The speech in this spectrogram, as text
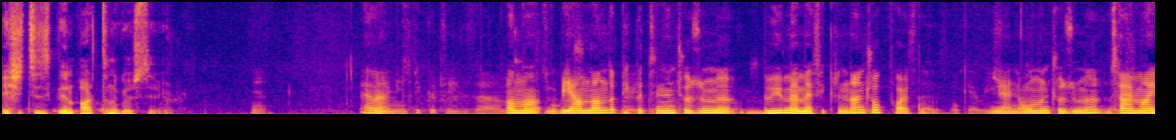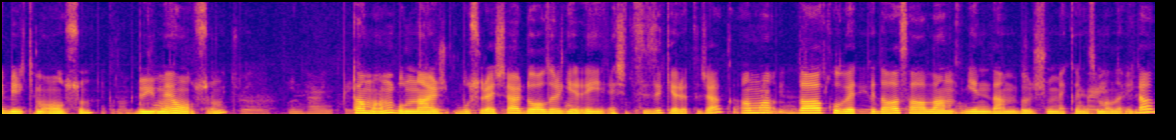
eşitsizliklerin arttığını gösteriyor. Evet. Ama bir yandan da Piketty'nin çözümü büyümeme fikrinden çok farklı. Yani onun çözümü sermaye birikimi olsun, büyüme olsun. Tamam bunlar bu süreçler doğaları gereği eşitsizlik yaratacak ama daha kuvvetli, daha sağlam yeniden bölüşüm mekanizmalarıyla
